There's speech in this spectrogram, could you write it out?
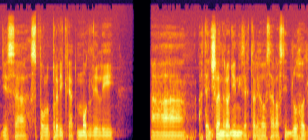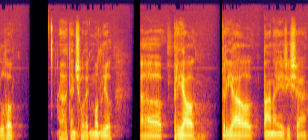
kde sa spolu prvýkrát modlili a, a ten člen rodiny, za ktorého sa vlastne dlho, dlho ten človek modlil, prijal, prijal pána Ježiša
